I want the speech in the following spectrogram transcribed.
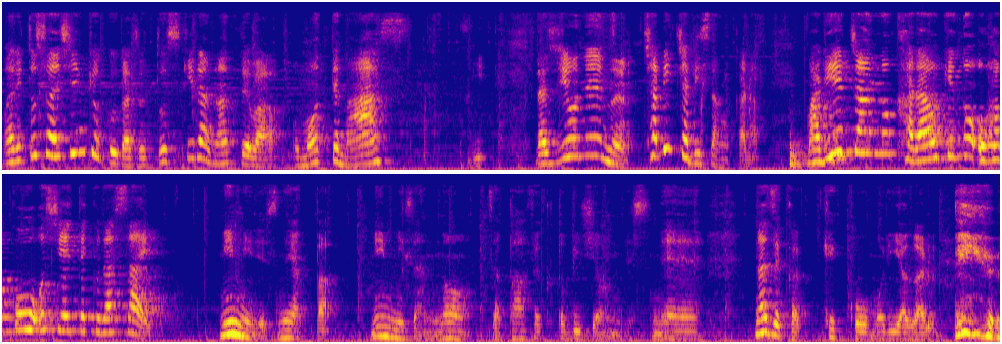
割と最新曲がずっと好きだなっては思ってます。次。ラジオネームちゃびちゃびさんから。マリエちゃんのカラオケのお箱を教えてください。ミンミですねやっぱ。ミンミさんのザ・パーフェクトビジョンですね。なぜか結構盛り上がるっていう。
